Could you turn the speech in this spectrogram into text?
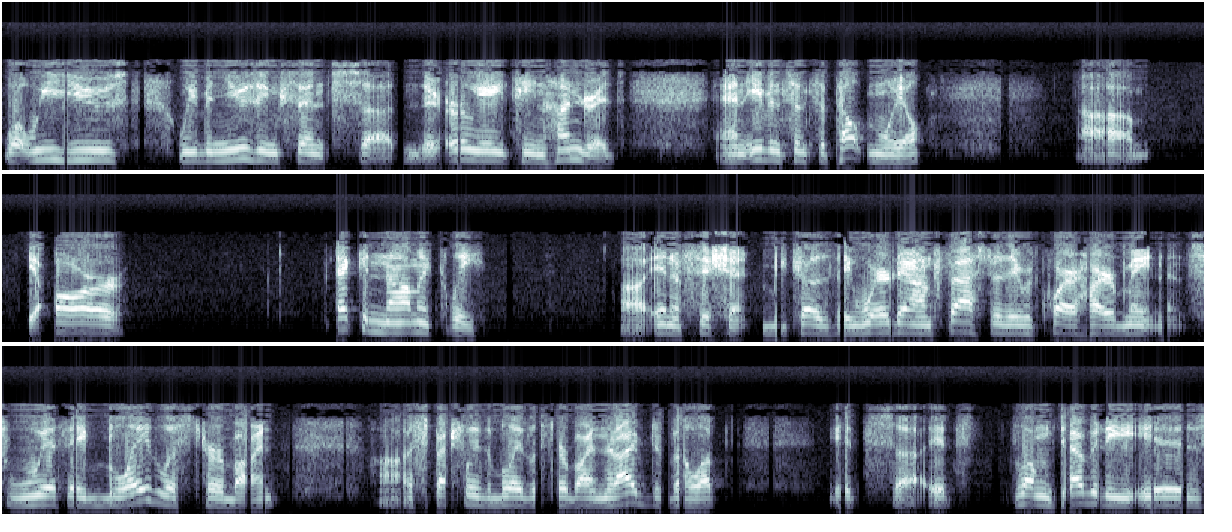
what we use, we've been using since uh, the early 1800s, and even since the Pelton wheel, um, are economically uh, inefficient because they wear down faster. They require higher maintenance. With a bladeless turbine, especially the bladeless turbine that I've developed, its uh, its longevity is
